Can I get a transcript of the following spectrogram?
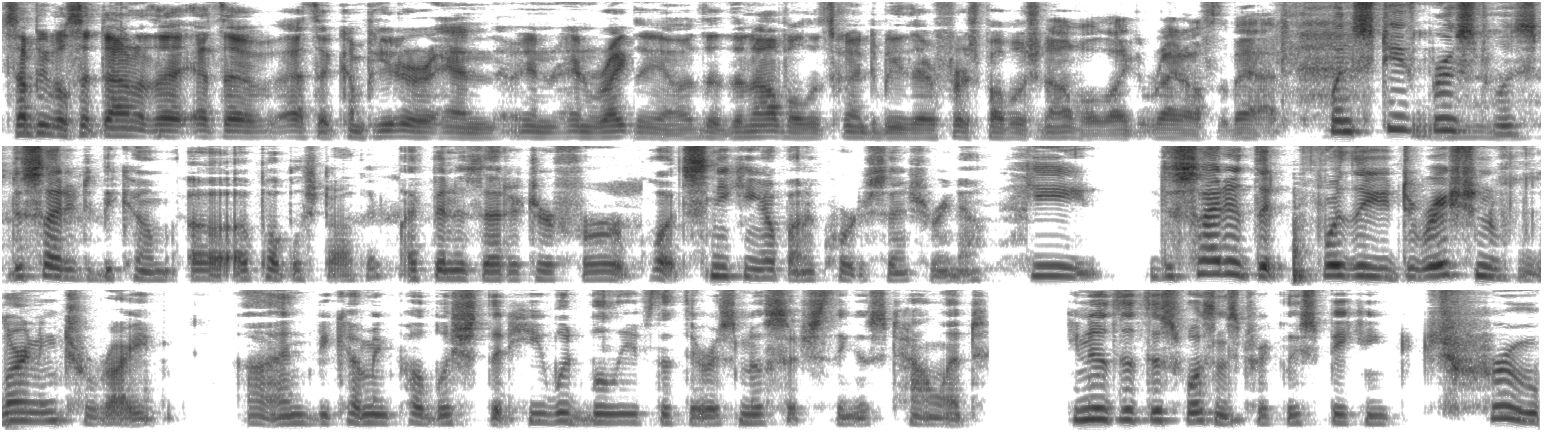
Some people sit down at the at the at the computer and and, and write you know the, the novel that's going to be their first published novel like right off the bat. When Steve Brust was decided to become a, a published author, I've been his editor for what sneaking up on a quarter century now. He decided that for the duration of learning to write uh, and becoming published, that he would believe that there is no such thing as talent. He knew that this wasn't strictly speaking true,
